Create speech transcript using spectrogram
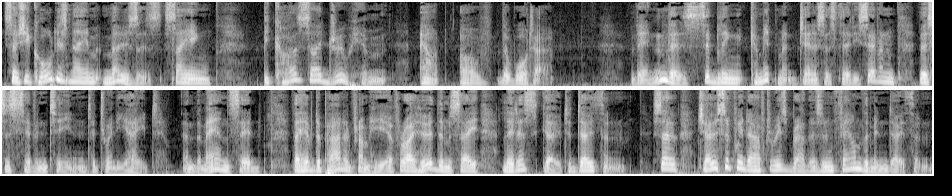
So she called his name Moses, saying, Because I drew him out of the water. Then there's sibling commitment, Genesis 37, verses 17 to 28. And the man said, They have departed from here, for I heard them say, Let us go to Dothan. So Joseph went after his brothers and found them in Dothan.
